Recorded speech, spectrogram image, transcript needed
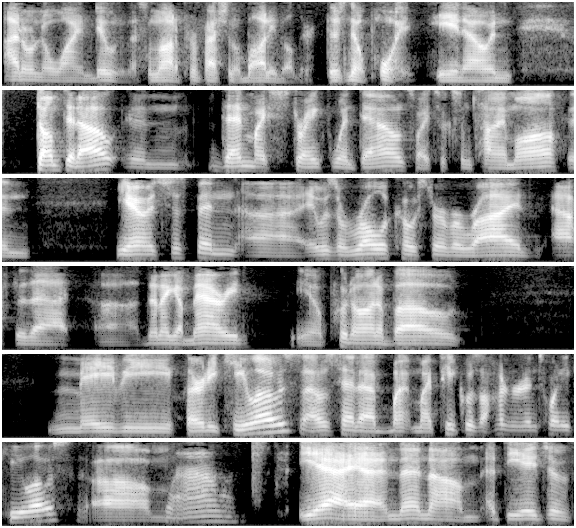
"I don't know why I'm doing this. I'm not a professional bodybuilder. There's no point," you know, and dumped it out, and then my strength went down, so I took some time off and you know, it's just been uh, it was a roller coaster of a ride after that. Uh, then I got married. You know, put on about maybe 30 kilos. I was at a, my, my peak was 120 kilos. Um, wow. Yeah, yeah. And then um, at the age of,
